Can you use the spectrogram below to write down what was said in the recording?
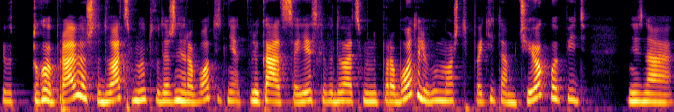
и вот такое правило, что 20 минут вы должны работать, не отвлекаться. Если вы 20 минут поработали, вы можете пойти там чаек попить, не знаю,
